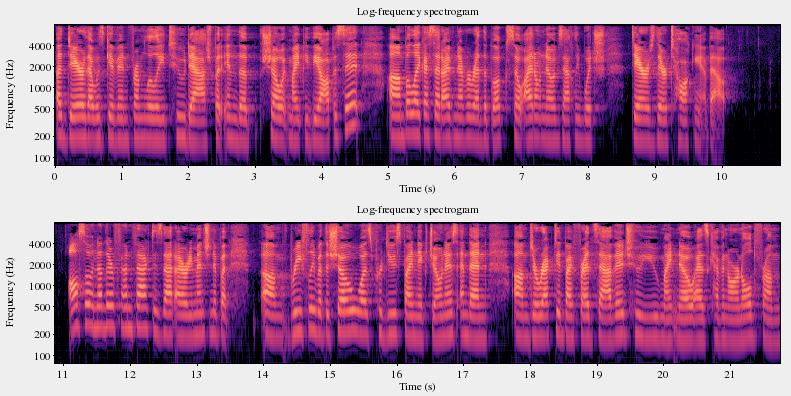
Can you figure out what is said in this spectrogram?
a dare that was given from Lily to Dash, but in the show, it might be the opposite. Um, but like I said, I've never read the book, so I don't know exactly which dares they're talking about. Also, another fun fact is that I already mentioned it, but um, briefly, but the show was produced by Nick Jonas and then um, directed by Fred Savage, who you might know as Kevin Arnold from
